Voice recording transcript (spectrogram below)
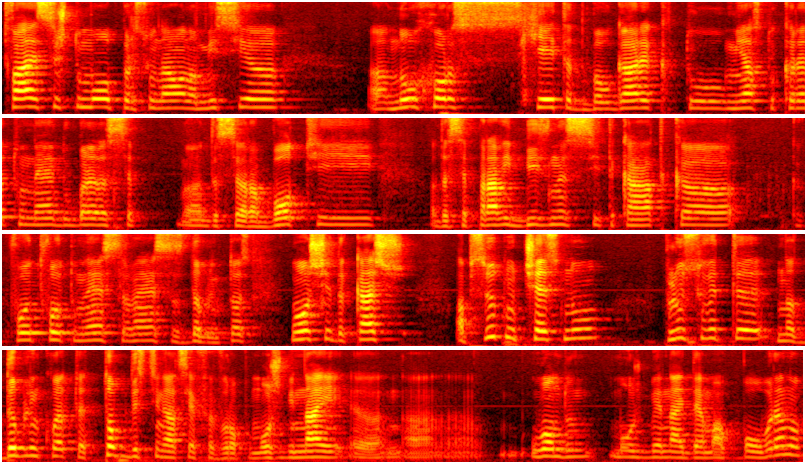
това е също моя персонална мисия. А, много хора хейтат България като място, където не е добре да се, да се работи, да се прави бизнес и така нататък. Какво е твоето мнение в сравнение с Дъблин? Тоест, можеш да кажеш абсолютно честно плюсовете на Дъблин, което е топ дестинация в Европа. Може би най... а, а, Лондон, може би е най-де малко по-добре, но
